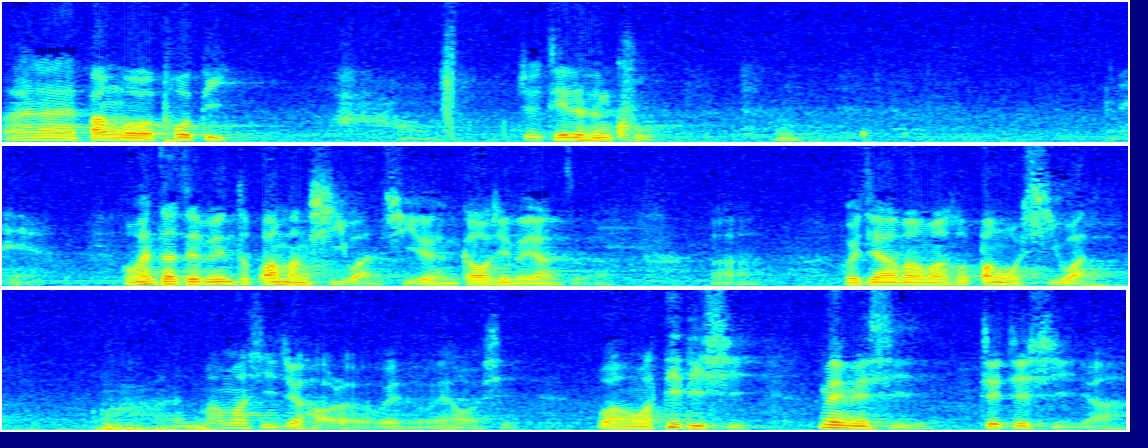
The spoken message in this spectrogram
来来，帮我拖地。”就觉得很苦。我看在这边都帮忙洗碗，洗得很高兴的样子啊。回家妈妈说：“帮我洗碗。”妈妈洗就好了，为什么要我洗？不然我弟弟洗，妹妹洗，姐姐洗啊。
